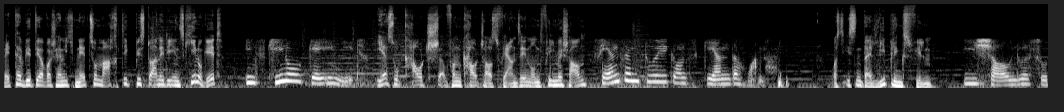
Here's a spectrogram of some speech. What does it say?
Wetter wird ja wahrscheinlich nicht so machtig. Bist du eine, die ins Kino geht? Ins Kino gehe ich nicht. Eher so Couch, von Couch aus Fernsehen und Filme schauen? Fernsehen tue ich ganz gern daheim. Was ist denn dein Lieblingsfilm? Ich schaue nur so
